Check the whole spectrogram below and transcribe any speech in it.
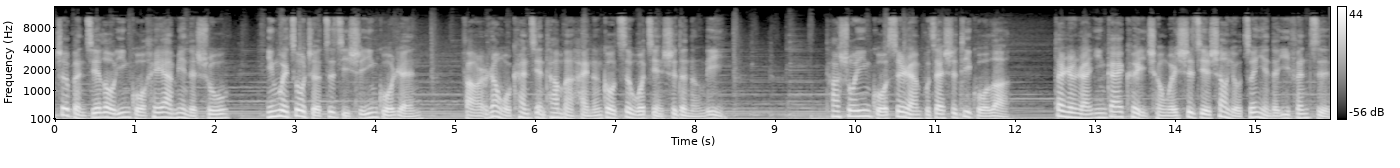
这本揭露英国黑暗面的书，因为作者自己是英国人，反而让我看见他们还能够自我检视的能力。他说：“英国虽然不再是帝国了。”但仍然应该可以成为世界上有尊严的一分子，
